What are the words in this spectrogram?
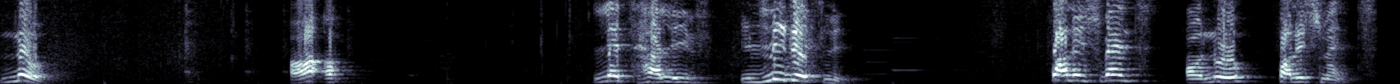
No. Uh-uh. Let her leave immediately. Punishment or no punishment.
